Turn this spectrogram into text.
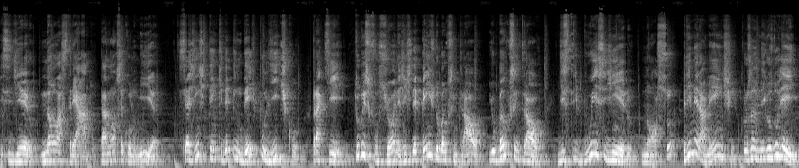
esse dinheiro não lastreado para nossa economia, se a gente tem que depender de político para que tudo isso funcione, a gente depende do Banco Central e o Banco Central distribui esse dinheiro nosso, primeiramente, para os amigos do rei.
